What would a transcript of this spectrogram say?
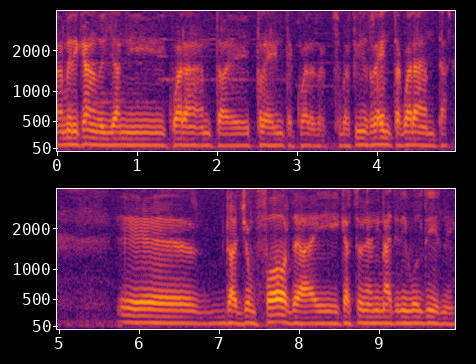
americano degli anni 40 e 30, 40, insomma fine 30-40 eh, da John Ford ai cartoni animati di Walt Disney.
